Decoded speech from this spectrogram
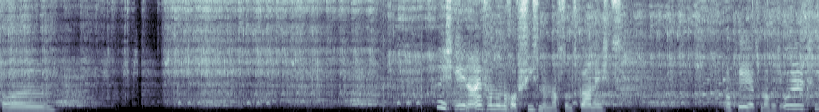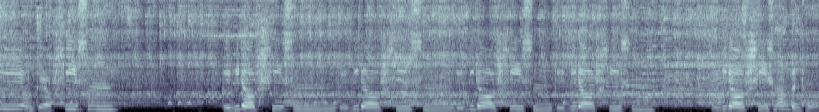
Toll. Ich gehe einfach nur noch auf Schießen und mache sonst gar nichts. Okay, jetzt mache ich Ulti und gehe auf Schießen. Geh wieder auf Schießen, geh wieder auf Schießen, geh wieder auf Schießen, geh wieder auf Schießen, geh wieder auf Schießen und bin tot.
